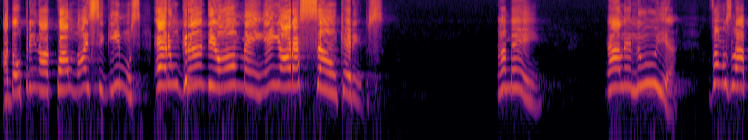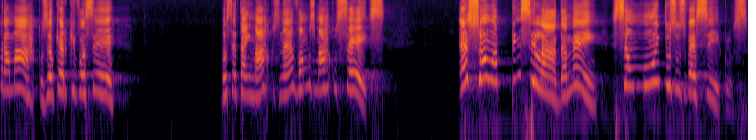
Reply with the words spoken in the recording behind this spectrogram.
a doutrina a qual nós seguimos, era um grande homem em oração, queridos. Amém. Aleluia. Vamos lá para Marcos. Eu quero que você. Você está em Marcos, né? Vamos, Marcos 6. É só uma pincelada, amém? São muitos os versículos.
